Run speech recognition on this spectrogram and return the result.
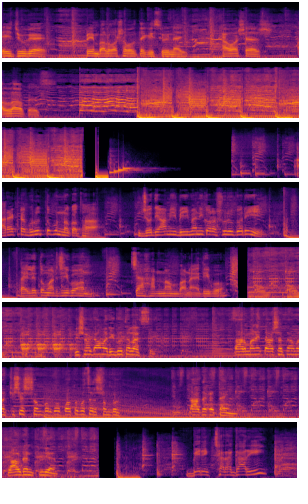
এই যুগে প্রেম ভালোবাসা বলতে কিছুই নাই। খাওয়া শেষ। আল্লাহ হাফেজ। আর একটা গুরুত্বপূর্ণ কথা যদি আমি বেইমানি করা শুরু করি তাইলে তোমার জীবন জাহান্নাম বানায় দিব। বিষয়টা আমার ইগোতে লাগছে। তার মানে তার সাথে আমার কিসের সম্পর্ক কত বছরের সম্পর্ক তা দেখার time loud and clear brake ছাড়া গাড়ি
